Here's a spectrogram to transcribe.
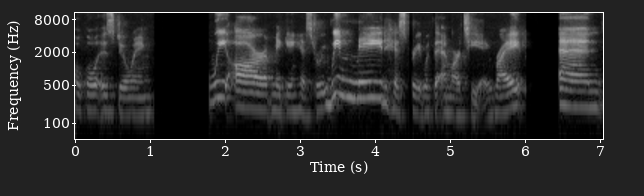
Hochul is doing, we are making history. We made history with the MRTA, right? And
